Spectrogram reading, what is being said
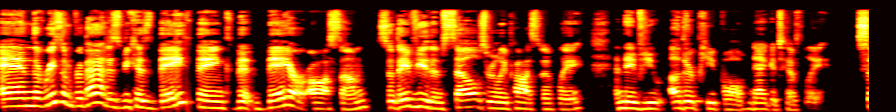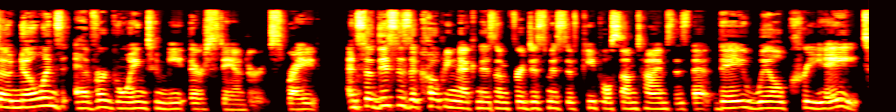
And the reason for that is because they think that they are awesome. So they view themselves really positively and they view other people negatively. So no one's ever going to meet their standards, right? And so this is a coping mechanism for dismissive people sometimes is that they will create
